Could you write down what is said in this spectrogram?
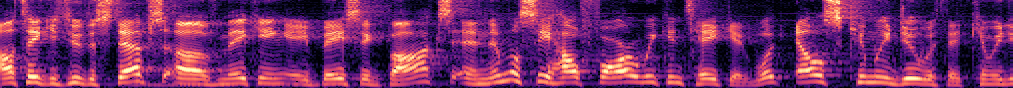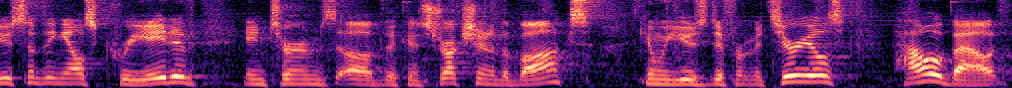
I'll take you through the steps of making a basic box and then we'll see how far we can take it. What else can we do with it? Can we do something else creative in terms of the construction of the box? Can we use different materials? How about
